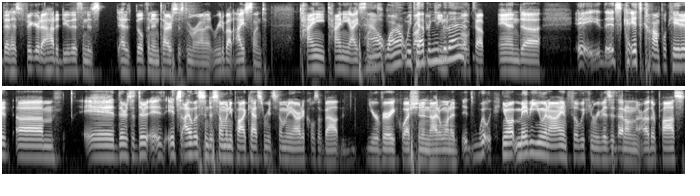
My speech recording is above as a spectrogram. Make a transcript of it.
that has figured out how to do this and has has built an entire system around it read about iceland tiny tiny iceland how why aren't we tapping into that? world cup and uh it, it's it's complicated um it, there's a, there, it, it's I listen to so many podcasts and read so many articles about your very question, and I don't want to. You know what? Maybe you and I and Phil we can revisit that on our other pos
